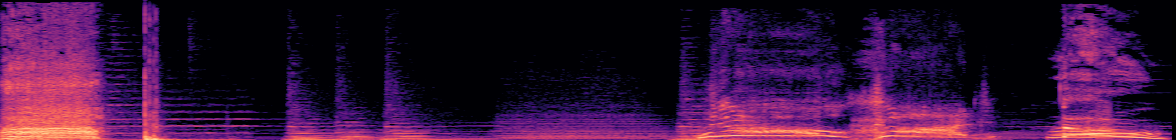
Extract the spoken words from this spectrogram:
Ah! No! God! No!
